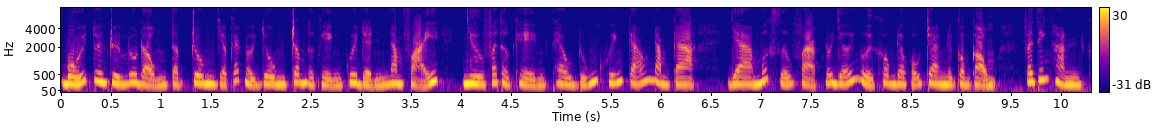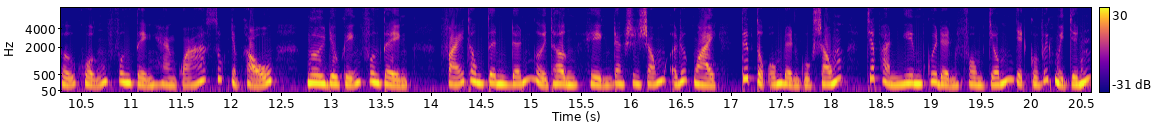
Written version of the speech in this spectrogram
Buổi tuyên truyền lưu động tập trung vào các nội dung trong thực hiện quy định năm phải như phải thực hiện theo đúng khuyến cáo 5K và mức xử phạt đối với người không đeo khẩu trang nơi công cộng, phải tiến hành khử khuẩn phương tiện hàng hóa xuất nhập khẩu, người điều khiển phương tiện, phải thông tin đến người thân hiện đang sinh sống ở nước ngoài, tiếp tục ổn định cuộc sống, chấp hành nghiêm quy định phòng chống dịch COVID-19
